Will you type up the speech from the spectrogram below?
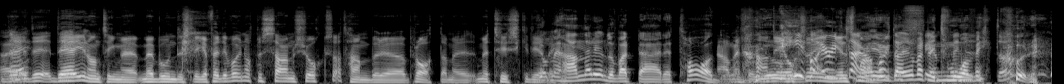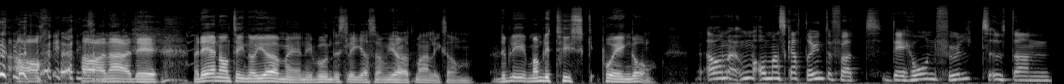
Nej, det, det är ju någonting med, med Bundesliga, för det var ju något med Sancho också att han började prata med, med tysk Jo dialekt. men han har ju ändå varit där ett tag då Ja, men han är också Ja, engelsman. Dyer har varit i fem två minuter. veckor Ja, ja nej, det, men det är någonting de gör med en i Bundesliga som gör att man liksom, det blir, man blir tysk på en gång. Ja, men, och man skrattar ju inte för att det är hånfullt, utan,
